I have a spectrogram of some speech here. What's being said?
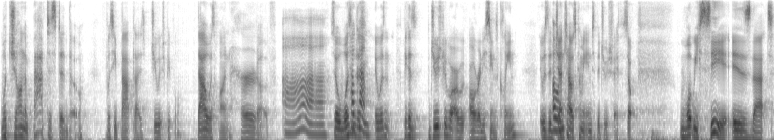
what John the Baptist did though was he baptized Jewish people. That was unheard of. Ah. So it wasn't How just come? it wasn't because the Jewish people are already seen as clean. It was the Oh, okay. Gentiles coming into the Jewish faith. So what we see is that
